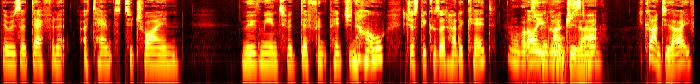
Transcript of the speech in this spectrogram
there was a definite attempt to try and move me into a different pigeonhole just because I'd had a kid. Oh, that's oh, you really can't do that. You can't do that.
